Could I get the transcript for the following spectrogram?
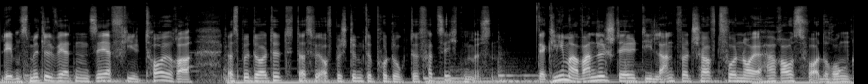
Lebensmittel werden sehr viel teurer. Das bedeutet, dass wir auf bestimmte Produkte verzichten müssen. Der Klimawandel stellt die Landwirtschaft vor neue Herausforderungen.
